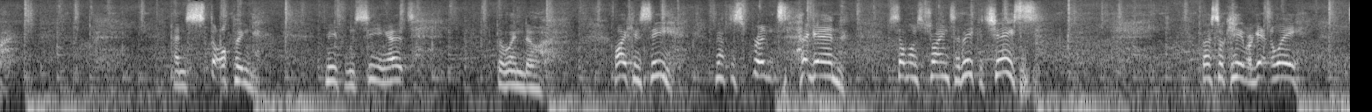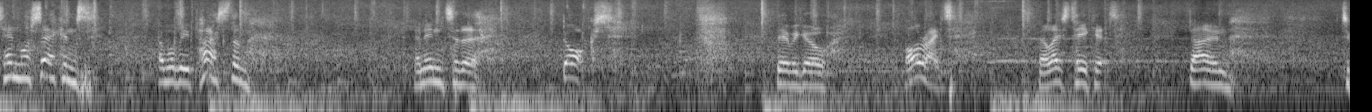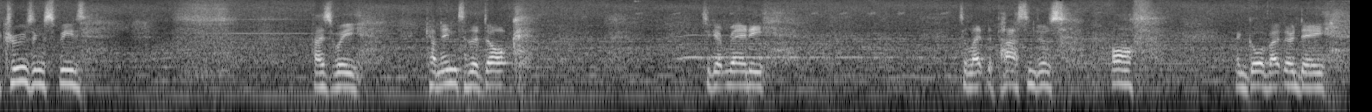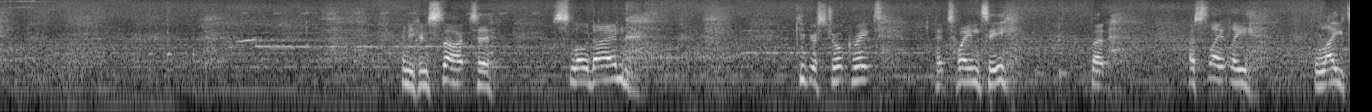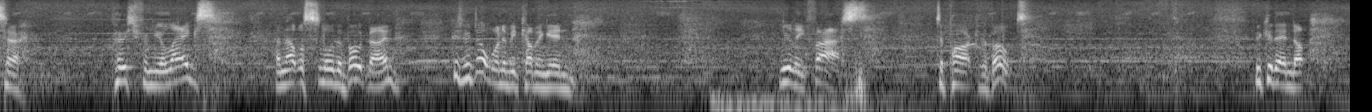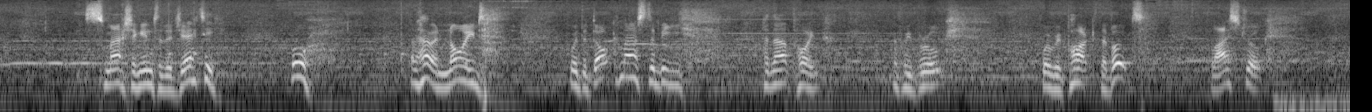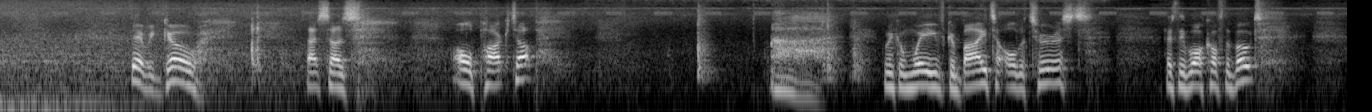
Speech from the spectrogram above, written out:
and stopping me from seeing out the window. Well, I can see We have to sprint again. Someone's trying to make a chase. That's okay, we're getting away. 10 more seconds and we'll be past them and into the docks. There we go. All right, now let's take it down to cruising speed as we come into the dock to get ready to let the passengers off and go about their day. And you can start to slow down, keep your stroke rate at 20, but a slightly lighter push from your legs, and that will slow the boat down because we don't want to be coming in really fast to park the boat. We could end up smashing into the jetty. Oh, and how annoyed would the dockmaster be at that point if we broke where we parked the boat last stroke. There we go. That's us all parked up. Ah, we can wave goodbye to all the tourists as they walk off the boat.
